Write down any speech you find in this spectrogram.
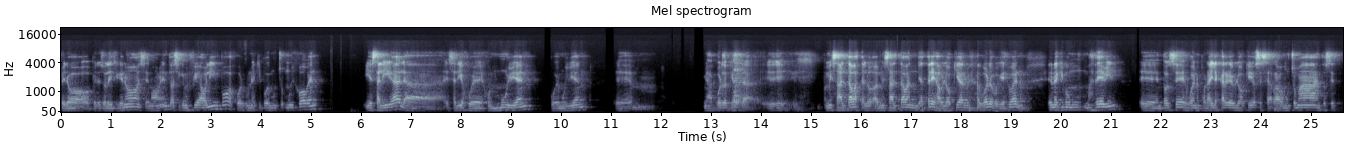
pero, pero yo le dije que no en ese momento, así que me fui a Olimpo a jugar con un equipo de mucho, muy joven, y esa liga, la, esa liga jugué, jugué muy bien, jugué muy bien, eh, me acuerdo que hasta eh, me saltaba hasta me saltaban de a tres a bloquear, me acuerdo, porque bueno, era un equipo más débil, eh, entonces, bueno, por ahí la carga de bloqueo se cerraba mucho más, entonces,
